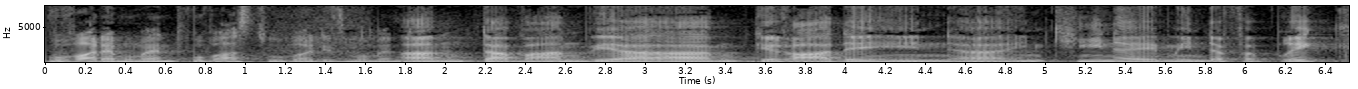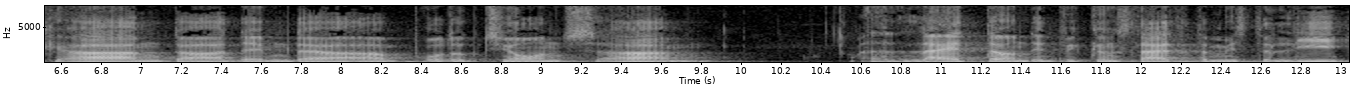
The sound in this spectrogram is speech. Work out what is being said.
Wo war der Moment? Wo warst du bei diesem Moment? Ähm, da waren wir ähm, gerade in, äh, in China, eben in der Fabrik. Ähm, da hat eben der äh, Produktionsleiter und Entwicklungsleiter, der Mr. Lee,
